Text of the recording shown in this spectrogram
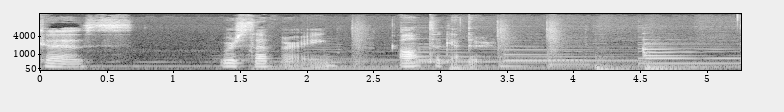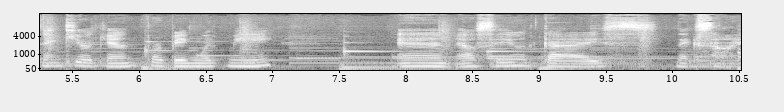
because we're suffering all together. Thank you again for being with me, and I'll see you guys next time.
